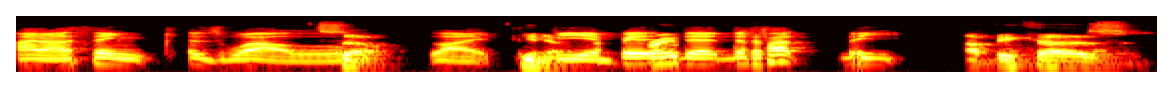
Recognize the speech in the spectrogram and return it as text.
And I think as well, so like you know, the bit, the, the fact that because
